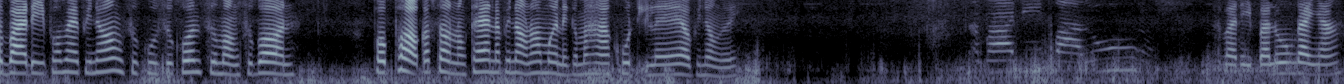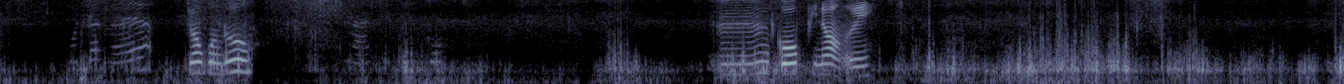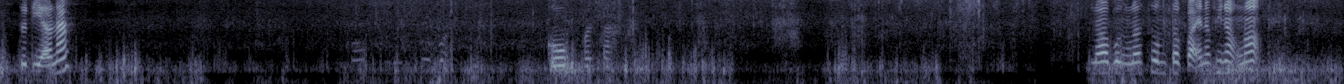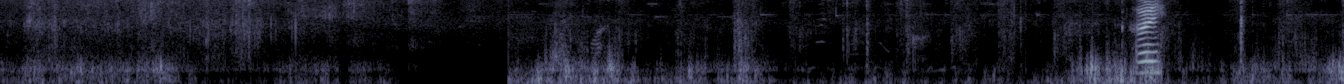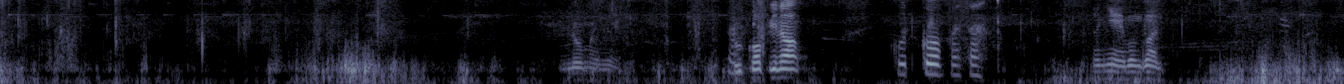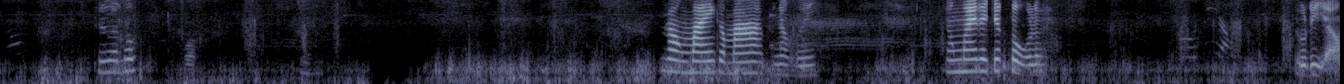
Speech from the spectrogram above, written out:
สบายดีพ่อแม่พี่น้องสุขูสุคนสุหมองสุบอนพบพ่อกับสองน้องแท่นนะพี่น้องเน้องมือนี่ก็มาหาคุดอีกแล้วพี่น้องเอ้ยสบายดีป่าลุงสบายดีป้าลุงได้ยังบนจัดแล้วโจกเบิ่งดูนาสิบกบอืมกบพี่น้องเอ้ยตัวเดียวนะ ก บคือบนกรอเบิ่งรอชมต่อไปนะพี่น้องเนาะเฮ้ยลงมาเนี่ยดูกกบพี่น้อง กุดกบภาษานั่งแง่เบิ่งก่อนเทือลูกน้องไม้ก็มาพี่น้องเอ้ยน้องไม้ได้จักโตเลยตัวเดียวตัวเดียว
